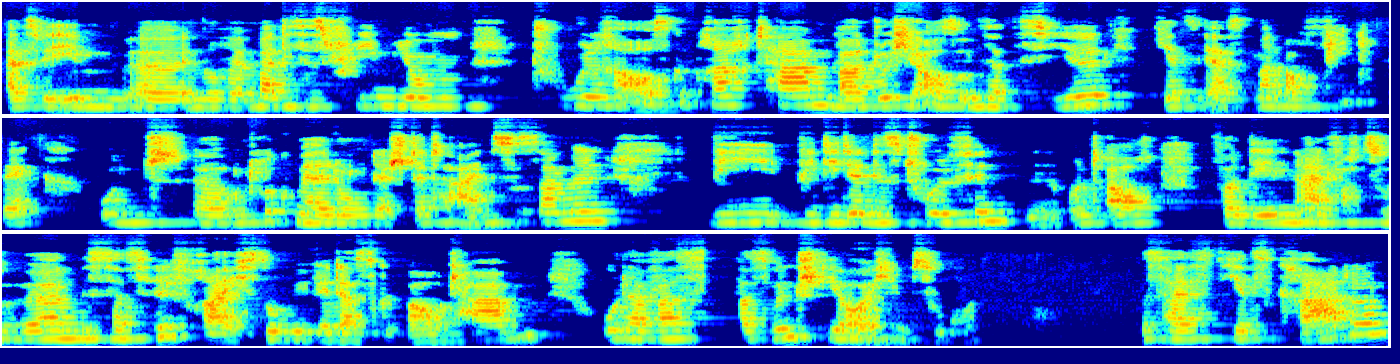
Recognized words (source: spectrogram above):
als wir eben äh, im November dieses Freemium-Tool rausgebracht haben, war durchaus unser Ziel, jetzt erstmal auch Feedback und, äh, und Rückmeldungen der Städte einzusammeln, wie, wie die denn das Tool finden und auch von denen einfach zu hören, ist das hilfreich, so wie wir das gebaut haben oder was, was wünscht ihr euch in Zukunft? Das heißt, jetzt gerade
